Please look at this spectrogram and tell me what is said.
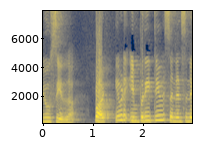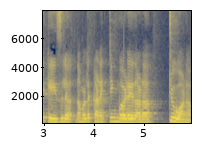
യൂസ് ചെയ്തത്. ബട്ട് ഇവിടെ ഇമ്പറേറ്റീവ് സെന്റൻസിന്റെ കേസിൽ നമ്മളുടെ കണക്റ്റിംഗ് വേർഡ് ഏതാണ്? ടു ആണ്.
